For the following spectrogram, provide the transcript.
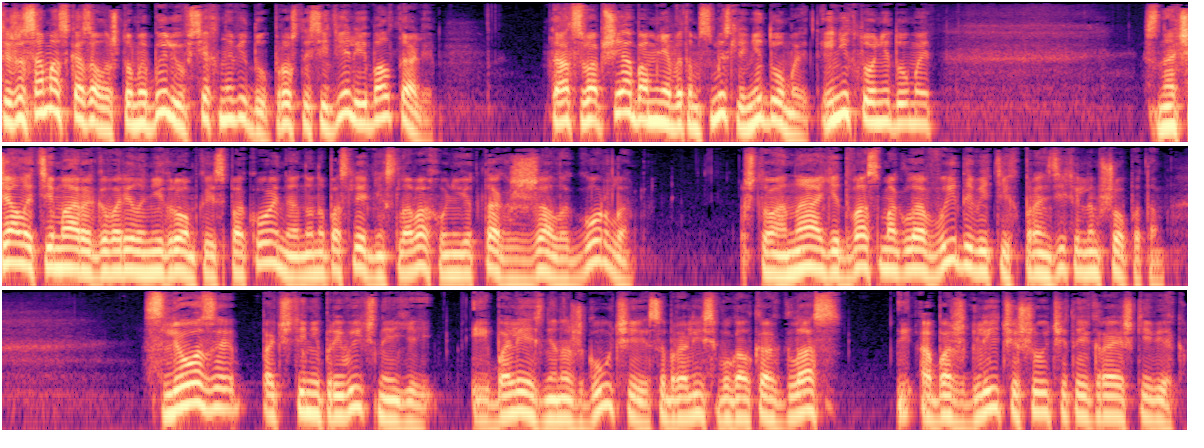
Ты же сама сказала, что мы были у всех на виду, просто сидели и болтали. Тац вообще обо мне в этом смысле не думает, и никто не думает. Сначала Тимара говорила негромко и спокойно, но на последних словах у нее так сжало горло, что она едва смогла выдавить их пронзительным шепотом. Слезы, почти непривычные ей и болезненно жгучие, собрались в уголках глаз и обожгли чешуйчатые краешки век.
